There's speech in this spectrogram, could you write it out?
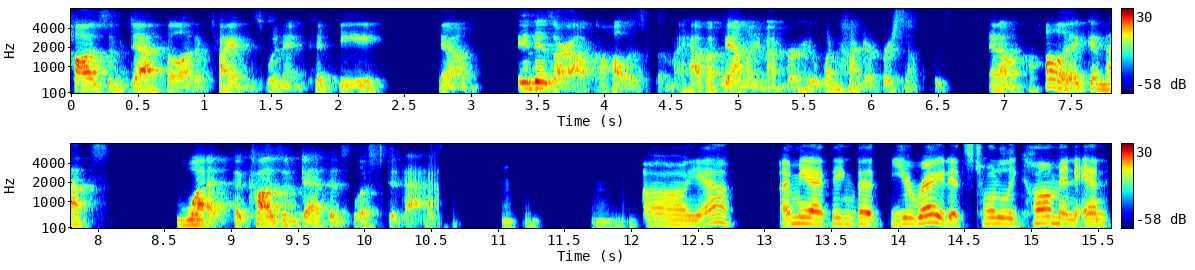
cause of death a lot of times when it could be, you know, it is our alcoholism. I have a family member who 100% was an alcoholic, and that's what the cause of death is listed as. Mm-hmm. Mm-hmm. Oh, yeah. I mean, I think that you're right. It's totally common. And,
